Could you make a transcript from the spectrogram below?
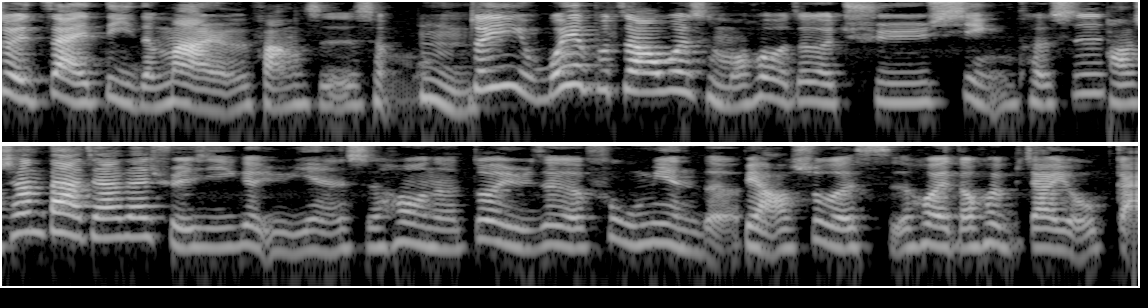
最在地的骂人方式是什么？嗯，所以我也不知道为什么会有这个趋性。可是好像大家在学习一个语言的时候呢，对于这个负面的表述的词汇都会比较有感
